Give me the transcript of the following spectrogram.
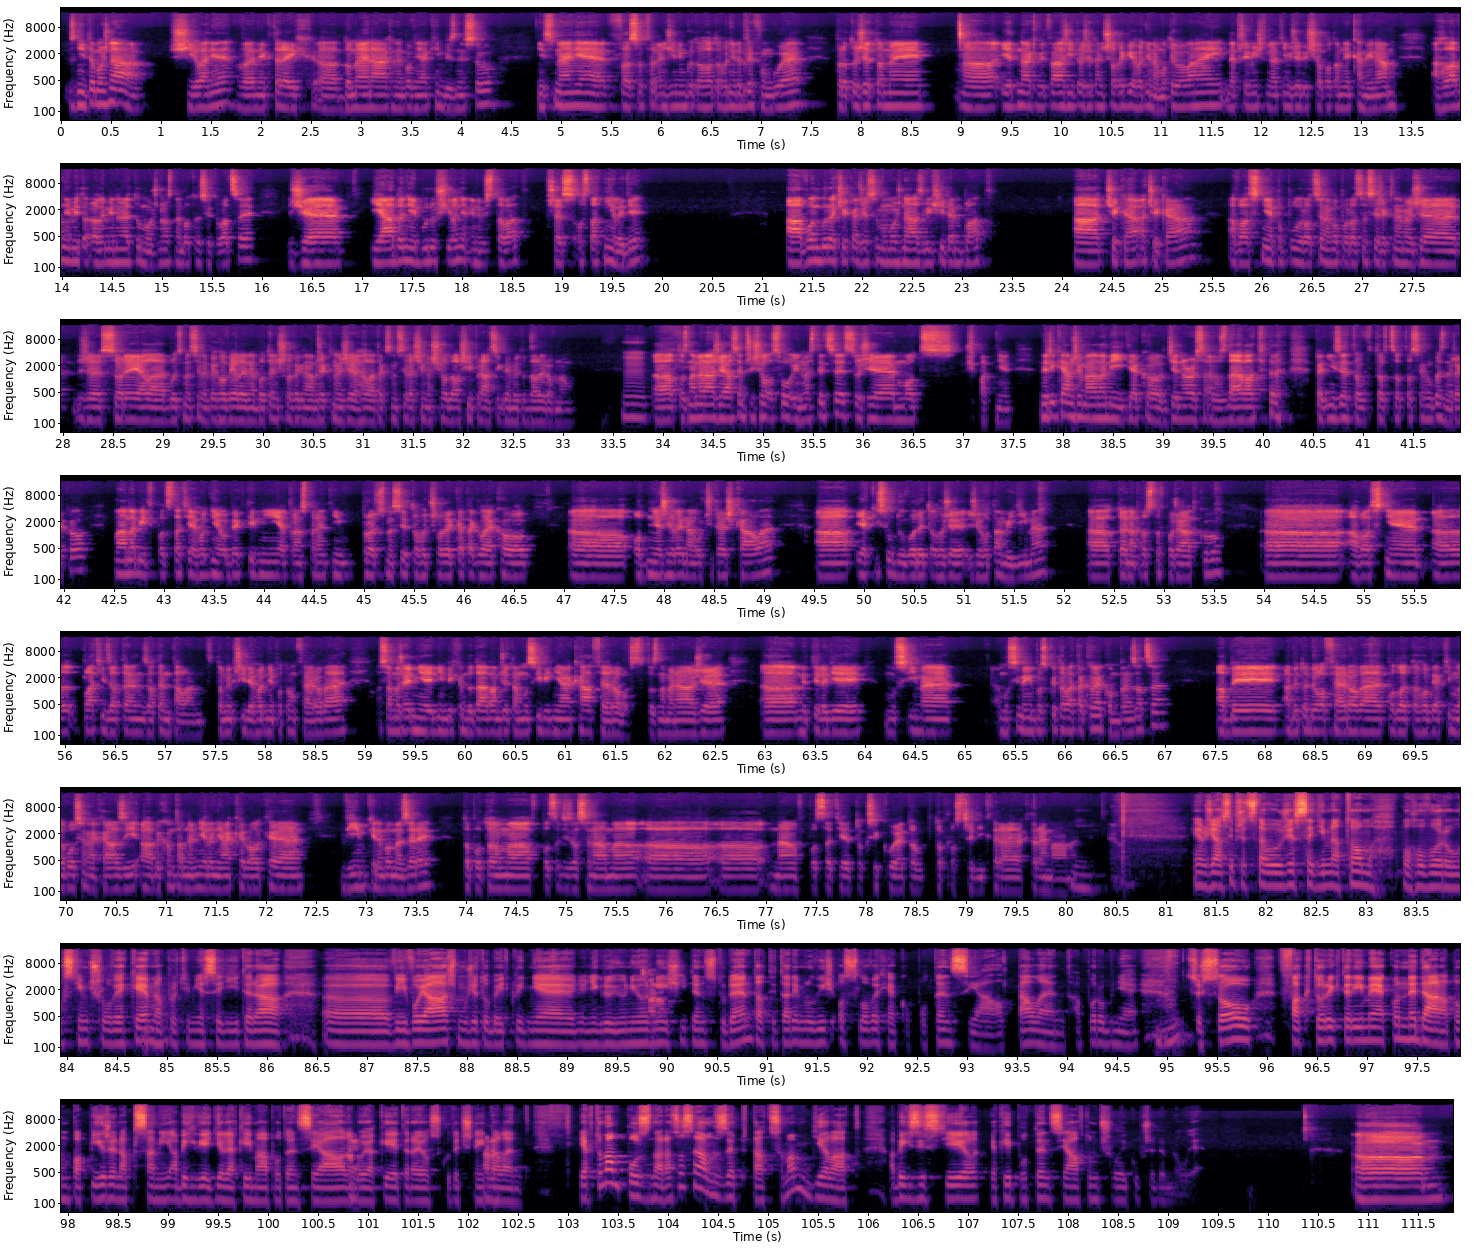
Zní to možná šíleně v některých uh, doménách nebo v nějakém biznesu, nicméně v software engineeringu tohle to hodně dobře funguje, protože to mi uh, jednak vytváří to, že ten člověk je hodně namotivovaný, nepřemýšlí nad tím, že by šel potom někam jinam. A hlavně mi to eliminuje tu možnost nebo tu situaci, že já do něj budu šíleně investovat přes ostatní lidi. A on bude čekat, že se mu možná zvýší ten plat. A čeká a čeká a vlastně po půl roce nebo po roce si řekneme, že, že sorry, ale buď jsme si nevyhověli, nebo ten člověk nám řekne, že hele, tak jsem si radši našel další práci, kde mi to dali rovnou. Hmm. A to znamená, že já jsem přišel o svou investici, což je moc špatně. Neříkám, že máme být jako generous a rozdávat peníze, to, to, to, to jsem vůbec neřekl. Máme být v podstatě hodně objektivní a transparentní, proč jsme si toho člověka takhle jako uh, odměřili na určité škále a jaký jsou důvody toho, že, že ho tam vidíme. Uh, to je naprosto v pořádku. Uh, a vlastně uh, platit za ten, za ten talent. To mi přijde hodně potom férové. A samozřejmě jedním dechem dodávám, že tam musí být nějaká férovost. To znamená, že uh, my ty lidi musíme, musíme jim poskytovat takové kompenzace, aby, aby to bylo férové podle toho, v jakém levelu se nachází a abychom tam neměli nějaké velké výjimky nebo mezery. To potom v podstatě zase nám, nám v podstatě toxikuje to, to prostředí, které, které máme. Hmm. Jo. Jenomže já si představuju, že sedím na tom pohovoru s tím člověkem, mm. naproti mě sedí teda uh, vývojář, může to být klidně někdo juniornější, ten student a ty tady mluvíš o slovech jako potenciál, talent a podobně, mm. což jsou faktory, kterými jako nedá na tom papíře napsaný, abych věděl, jaký má potenciál nebo jaký je teda jeho skutečný ano. talent. Jak to mám poznat, na co se mám zeptat, co mám dělat, abych zjistil, jaký potenciál v tom člověku přede mnou je? Um,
